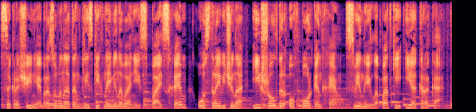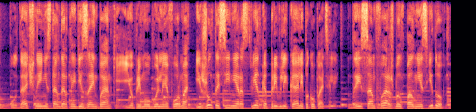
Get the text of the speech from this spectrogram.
Сокращение образовано от английских наименований Spice Ham – острая ветчина и Shoulder of Pork and Ham – свиные лопатки и окорока. Удачный и нестандартный дизайн банки, ее прямоугольная форма и желто-синяя расцветка привлекали покупателей. Да и сам фарш был вполне съедобным.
